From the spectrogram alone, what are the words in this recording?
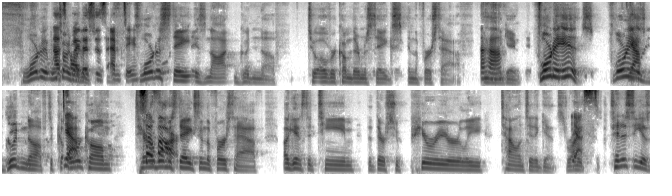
Florida, we that's talked why about this is empty. Florida State is not good enough to overcome their mistakes in the first half of Uh-huh. the game. Florida is. Florida Yeah. is good enough to Yeah. overcome terrible far. mistakes in the first half against a team that they're superiorly talented against, right? Yes. Tennessee is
